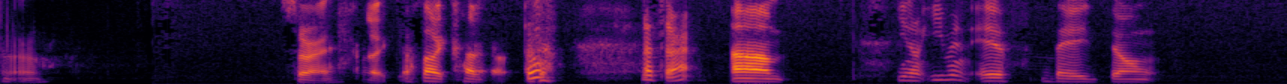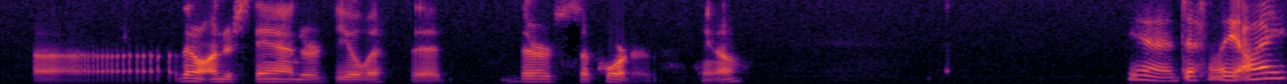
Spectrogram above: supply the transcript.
Uh, sorry, I, I thought I cut it out. That's all right. Um, you know, even if they don't, uh, they don't understand or deal with it, they're supportive. You know. Yeah, definitely. I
